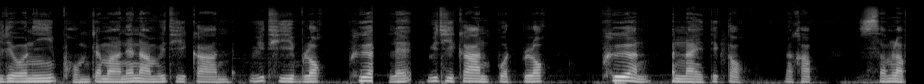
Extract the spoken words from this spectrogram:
วิดีโอนี้ผมจะมาแนะนำวิธีการวิธีบล็อกเพื่อนและวิธีการปลดบล็อกเพื่อนใน TikTok นะครับสำหรับ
